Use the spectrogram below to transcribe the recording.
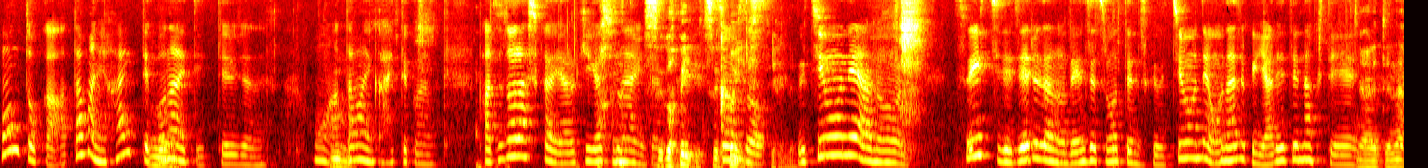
う本とか頭に入ってこないって言ってるじゃないですか、もう頭に入ってこない、パズドラしかやる気がしないみたいな。すごいすごいですよそうそう。ね。うちもねあのスイッチで「ゼルダの伝説」持ってるんですけどうちもね同じくやれてなくて。やれてない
